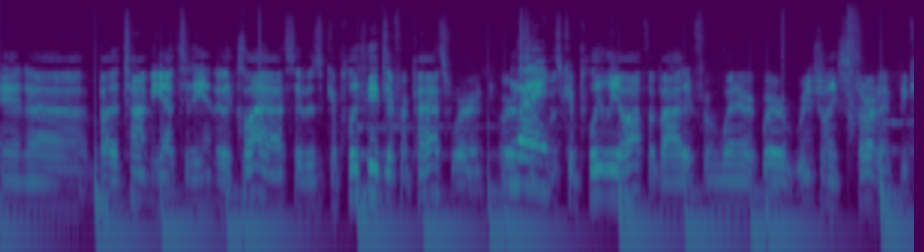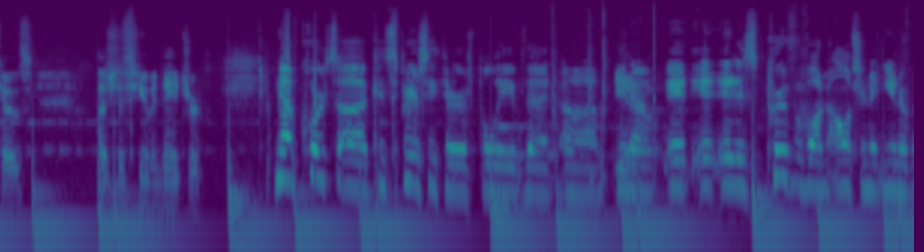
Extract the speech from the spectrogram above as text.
And uh, by the time you got to the end of the class, it was a completely different password, or Right. something was completely off about it from when it, where it originally started, because that's just human nature. Now, of course, uh, conspiracy theorists believe that um, you Yeah. know it, it, it is proof of an alternate universe.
